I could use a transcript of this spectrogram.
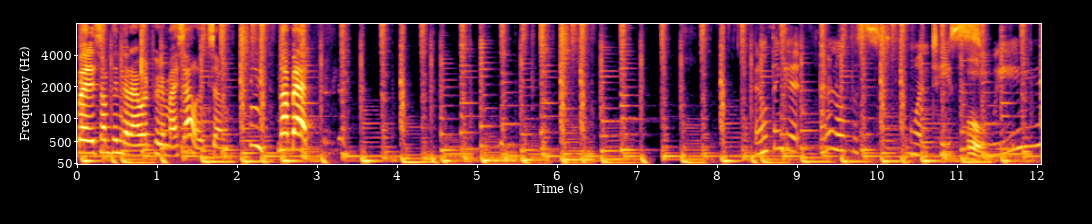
But it's something that I would put in my salad, so hmm, not bad. I don't think it. I don't know if this one tastes Oh. sweet.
